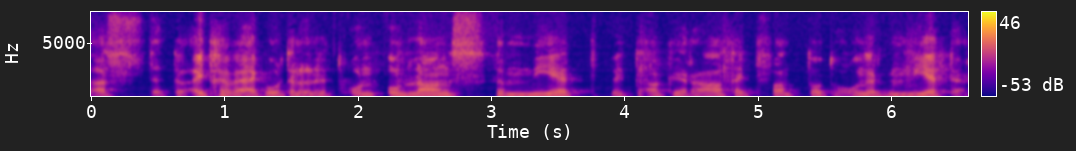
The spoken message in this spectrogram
As dit nou uitgewerk word en hulle dit on, onlangs gemeet met akkuraatheid van tot 100 meter.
